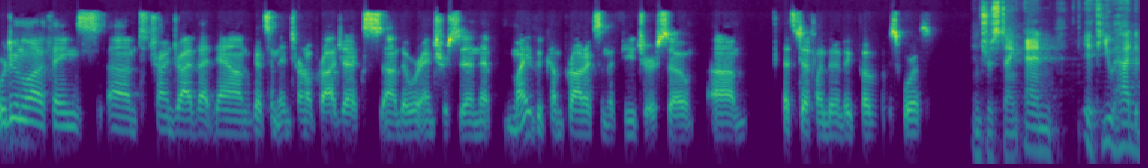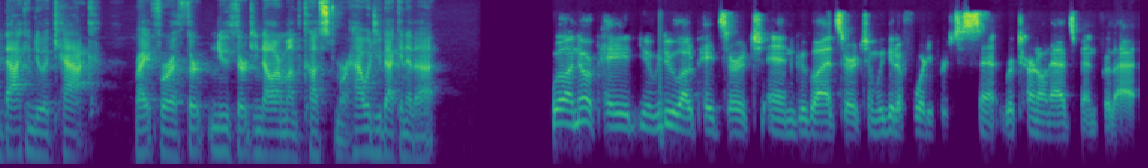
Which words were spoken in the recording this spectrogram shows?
We're doing a lot of things um, to try and drive that down. We've got some internal projects uh, that we're interested in that might become products in the future. So um, that's definitely been a big focus for us. Interesting. And if you had to back into a CAC, right, for a thir- new $13 a month customer, how would you back into that? Well, I know our paid, you know, we do a lot of paid search and Google ad search, and we get a 40% return on ad spend for that.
